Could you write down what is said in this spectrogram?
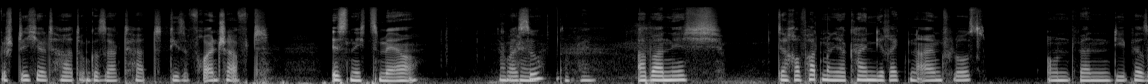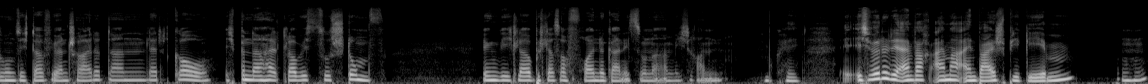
gestichelt hat und gesagt hat, diese Freundschaft ist nichts mehr. Weißt du? Okay. Aber nicht, darauf hat man ja keinen direkten Einfluss. Und wenn die Person sich dafür entscheidet, dann let it go. Ich bin da halt, glaube ich, zu stumpf. Irgendwie, ich glaube, ich lasse auch Freunde gar nicht so nah an mich dran. Okay. Ich würde dir einfach einmal ein Beispiel geben, Mhm.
